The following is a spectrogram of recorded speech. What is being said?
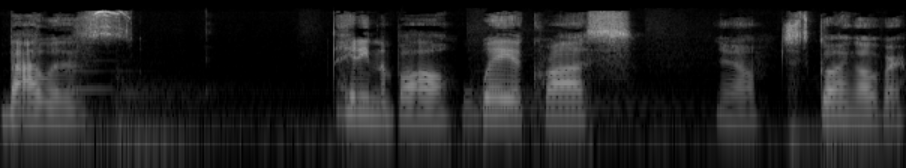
But I was hitting the ball way across you know, just going over,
